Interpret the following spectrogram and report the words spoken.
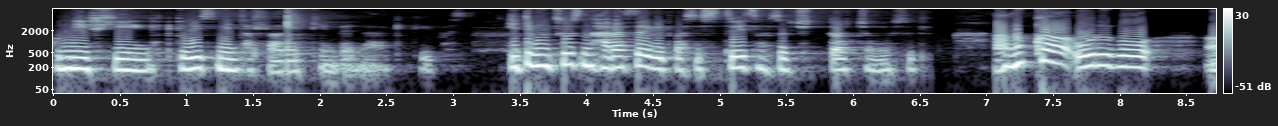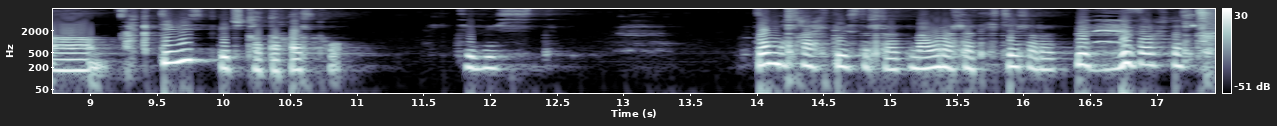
хүний эрхийн активизмын талаар гэх юм байна гэдгийг бас гэдэг өнцгөөс нь хараасаа гэд бас стресс сонсогчдоо ч юм уу эсвэл Анука өөрийгөө активист гэж тодорхойлдог уу? Активист. зам болохоор активист болоод намар болоод хичээл ороод зурагч болчих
